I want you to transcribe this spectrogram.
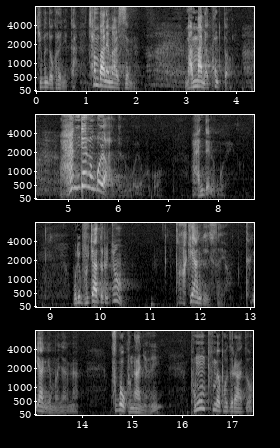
기분도 그러니까. 천만의 말씀. 만만의 콩떡. 안 되는 거야, 안 되는 거예요, 그거. 안 되는 거예요. 우리 불자들은 좀 특이한 게 있어요. 특이한 게 뭐냐면 국어군한요. 본문품에 보더라도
